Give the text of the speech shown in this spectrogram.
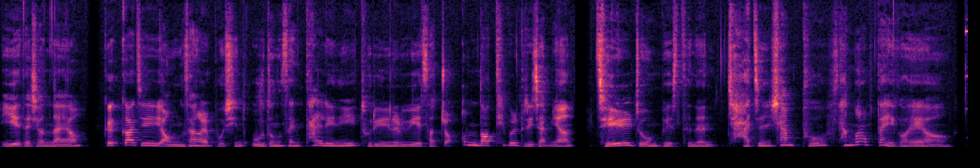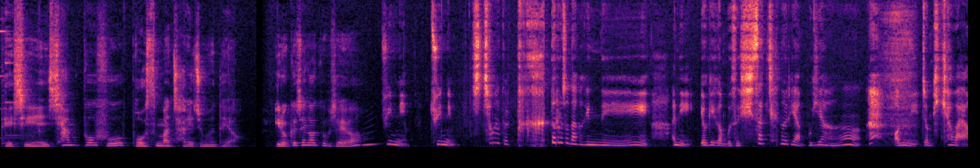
이해되셨나요? 끝까지 영상을 보신 우등생 탈린이 두린이를 위해서 조금 더 팁을 드리자면 제일 좋은 베스트는 잦은 샴푸 상관없다 이거예요. 대신 샴푸 후 보습만 잘해주면 돼요. 이렇게 생각해보세요. 주인님, 주인님, 시청자들 다 떨어져 나가겠네. 아니 여기가 무슨 시사 채널이야 뭐야? 언니 좀 비켜봐요.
